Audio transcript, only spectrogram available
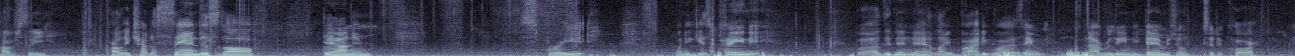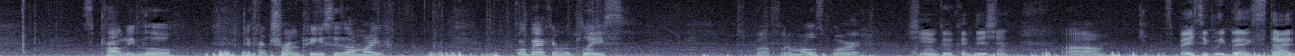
obviously probably try to sand this off down and spray it when it gets painted. But other than that, like body wise, ain't not really any damage on to the car. It's probably little different trim pieces I might go back and replace. But for the most part, she in good condition. Um, basically back stock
